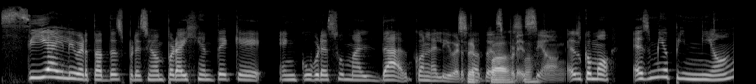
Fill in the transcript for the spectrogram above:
Sí hay libertad de expresión, pero hay gente que encubre su maldad con la libertad de expresión. Es como, es mi opinión,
